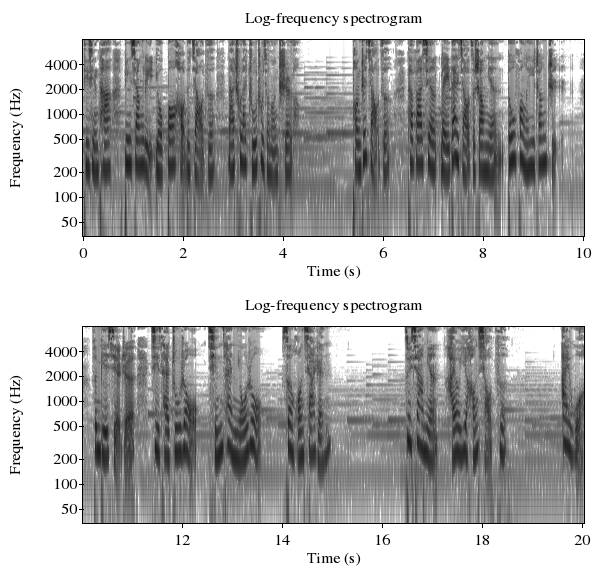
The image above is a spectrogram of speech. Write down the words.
提醒他，冰箱里有包好的饺子，拿出来煮煮就能吃了。捧着饺子，他发现每袋饺子上面都放了一张纸，分别写着荠菜猪肉、芹菜牛肉、蒜黄虾仁。最下面还有一行小字：“爱我，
